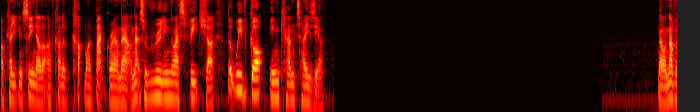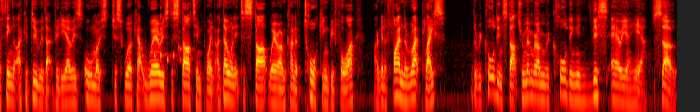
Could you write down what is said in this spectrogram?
Okay you can see now that I've kind of cut my background out and that's a really nice feature that we've got in Camtasia Now another thing that I could do with that video is almost just work out where is the starting point. I don't want it to start where I'm kind of talking before. I'm going to find the right place. The recording starts, remember I'm recording in this area here. So,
